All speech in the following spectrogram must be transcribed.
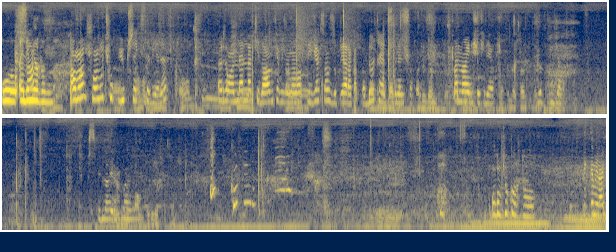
O elim yoruldu. ama şu anda çok yüksek seviyede. Her zaman derler ki dağın tepesinden atlayacaksan zıplayarak atla. Dört ayak üstüne düşme. Ben de aynı şekilde yapacağım. Zıplayacağım. Bismillahirrahmanirrahim. Oğlum çok korktum. Bekle Miray.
